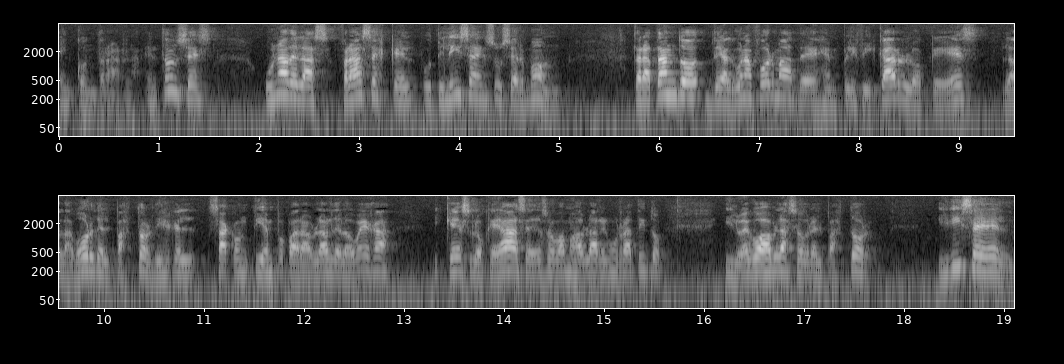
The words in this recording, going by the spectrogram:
encontrarla. Entonces, una de las frases que él utiliza en su sermón, tratando de alguna forma de ejemplificar lo que es la labor del pastor, dije que él saca un tiempo para hablar de la oveja y qué es lo que hace, de eso vamos a hablar en un ratito, y luego habla sobre el pastor. Y dice él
